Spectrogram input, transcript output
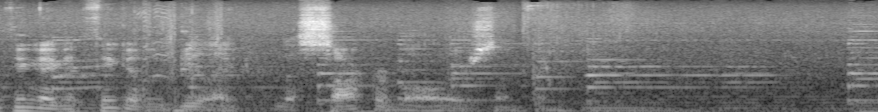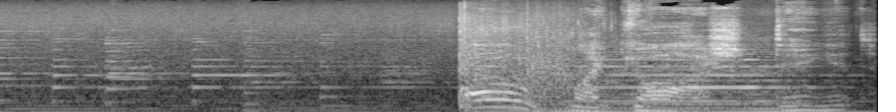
Only thing I can think of would be like the soccer ball or something. Oh my gosh, dang it.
